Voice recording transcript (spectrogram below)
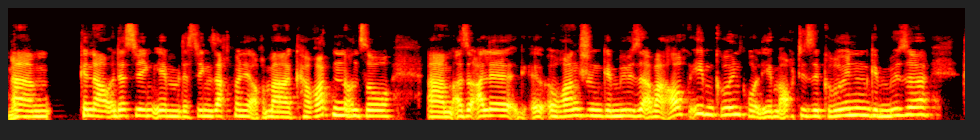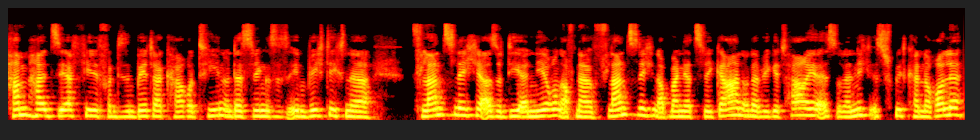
Ja. Ähm, genau, und deswegen eben, deswegen sagt man ja auch immer Karotten und so. Ähm, also alle äh, Orangengemüse, aber auch eben Grünkohl, eben auch diese grünen Gemüse haben halt sehr viel von diesem Beta-Carotin und deswegen ist es eben wichtig, eine pflanzliche, also die Ernährung auf einer pflanzlichen, ob man jetzt vegan oder Vegetarier ist oder nicht, es spielt keine Rolle,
